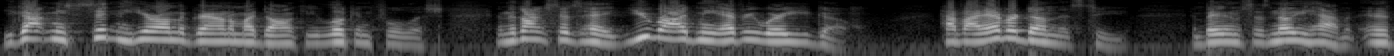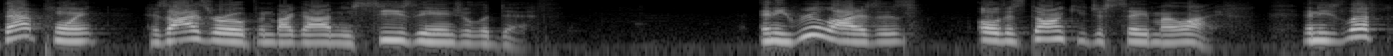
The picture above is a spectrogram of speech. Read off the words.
You got me sitting here on the ground on my donkey looking foolish. And the donkey says, Hey, you ride me everywhere you go. Have I ever done this to you? And Balaam says, No, you haven't. And at that point, his eyes are opened by God and he sees the angel of death. And he realizes, Oh, this donkey just saved my life. And he's left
